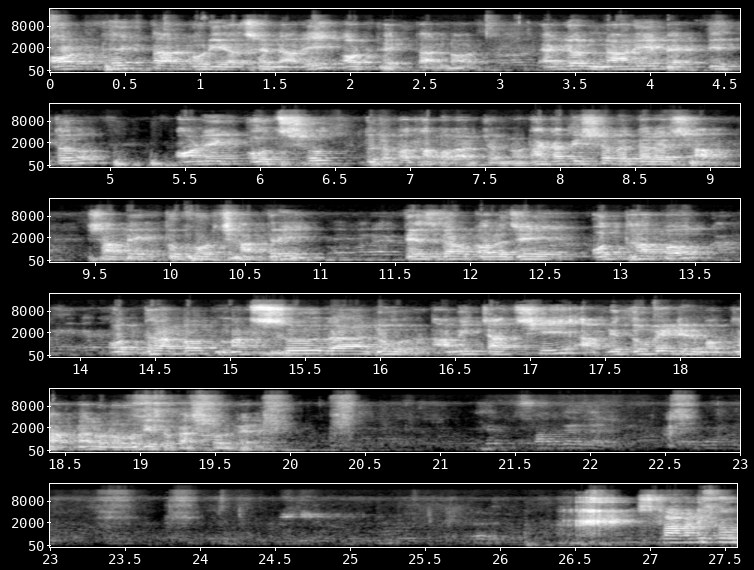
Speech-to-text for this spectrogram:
অর্ধেক তার করিয়াছে নারী, অর্ধেক তার নর। একজন নারী ব্যক্তিত্ব, অনেক উৎসুক, দুটো কথা বলার জন্য। ঢাকা বিশ্ববিদ্যালয়ের সাব- সাবেক তুখোর ছাত্রী, তেজগাঁও কলেজে অধ্যাপক অধ্যাপক মাকসুদা নূর। আমি চাচ্ছি আপনি দু মিনিটের মধ্যে আপনার অনুভূতি প্রকাশ করবেন। আসসালামু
